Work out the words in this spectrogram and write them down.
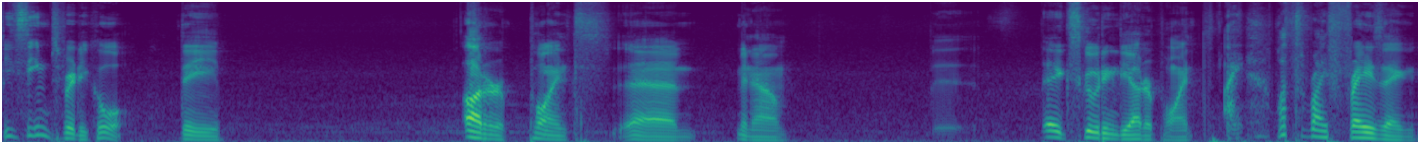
he seems pretty cool. The other point, um, you know, excluding the other point. I what's the right phrasing?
